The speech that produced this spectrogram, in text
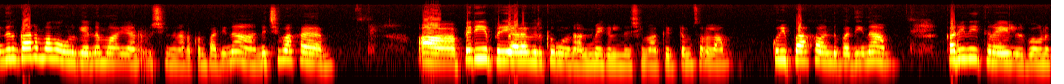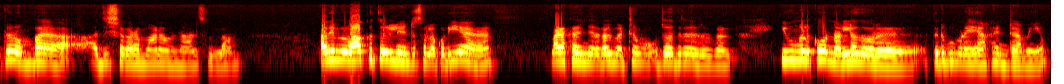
இதன் காரணமாக உங்களுக்கு என்ன மாதிரியான விஷயங்கள் நடக்கும்னு பார்த்தீங்கன்னா நிச்சயமாக பெரிய பெரிய அளவிற்கு உங்களுக்கு நன்மைகள் நிச்சயமாக கிட்டும் சொல்லலாம். குறிப்பாக வந்து பார்த்தீங்கன்னா கணினித்துறையில் இருப்பவனுக்கு ரொம்ப அதிர்ஷ்டகரமான ஒரு நாள் சொல்லலாம். அதே மாதிரி என்று சொல்லக்கூடிய வழக்கறிஞர்கள் மற்றும் ஜோதிடர்கள் இவங்களுக்கு ஒரு நல்ல ஒரு திருப்புமுனையாக இன்று அமையும்.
